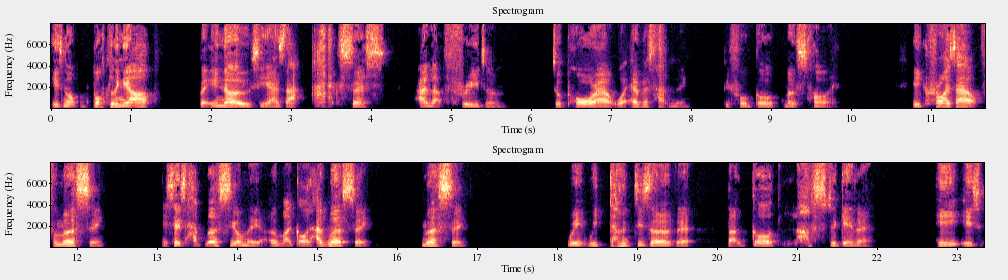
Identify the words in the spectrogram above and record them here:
he's not bottling it up, but he knows he has that access and that freedom to pour out whatever's happening before God Most High. He cries out for mercy. He says, Have mercy on me. Oh my God, have mercy. Mercy. We, we don't deserve it, but God loves to give it. He is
